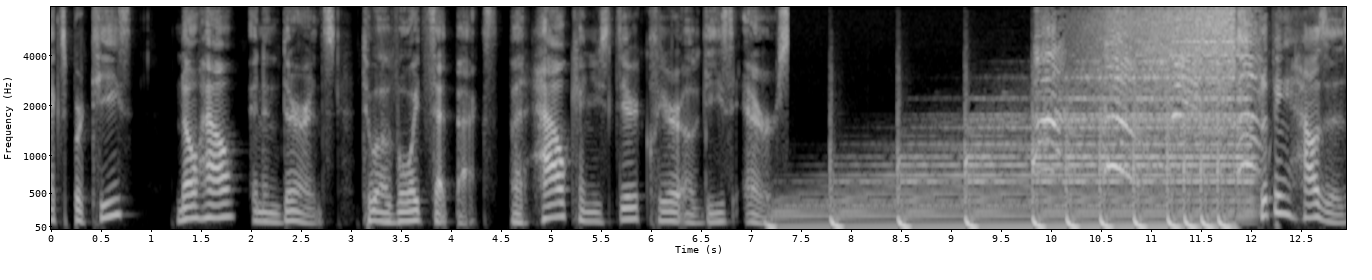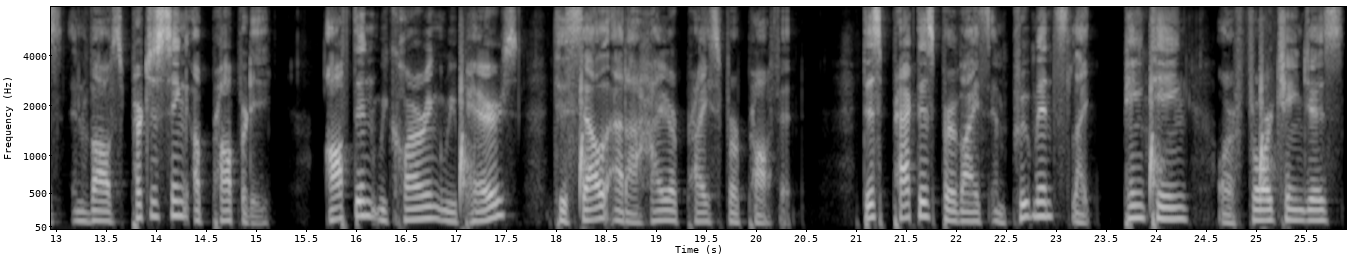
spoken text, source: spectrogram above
expertise, know how, and endurance to avoid setbacks. But how can you steer clear of these errors? Flipping houses involves purchasing a property, often requiring repairs to sell at a higher price for profit. This practice provides improvements like painting or floor changes.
